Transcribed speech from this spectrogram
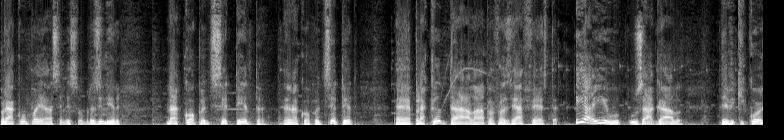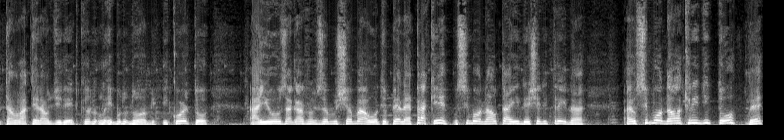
para acompanhar a seleção brasileira na Copa de 70, né, na Copa de 70, é, para cantar lá, para fazer a festa. E aí o, o Zagallo teve que cortar um lateral direito que eu não lembro o nome, e cortou. Aí o Zagallo falou, precisamos chamar outro. E o Pelé, pra quê? O Simonal tá aí, deixa ele treinar. Aí o Simonal acreditou, né?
